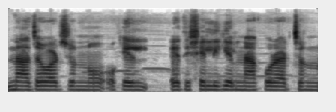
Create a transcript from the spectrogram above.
না যাওয়ার জন্য, ওকে এদেশে লিগেল না করার জন্য,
